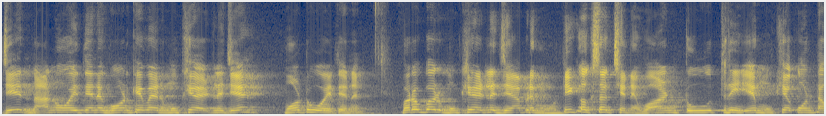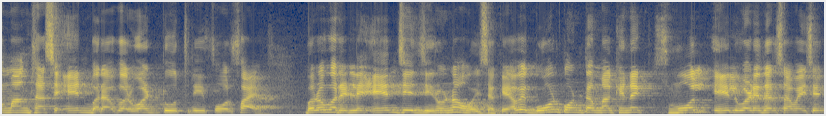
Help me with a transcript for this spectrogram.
જે નાનું હોય તેને ગૌણ કહેવાય ને મુખ્ય એટલે જે મોટું હોય તેને. બરોબર? મુખ્ય એટલે જે આપણે મોટી કક્ષક છે ને વન ટુ થ્રી એ મુખ્ય ક્વોન્ટમાંક થશે એન બરાબર one two three four five બરોબર? એટલે એન છે ઝીરો ન હોઈ શકે. હવે ગૌણ ક્વોન્ટમાંક એને સ્મોલ એલ વડે દર્શાવાય છે.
